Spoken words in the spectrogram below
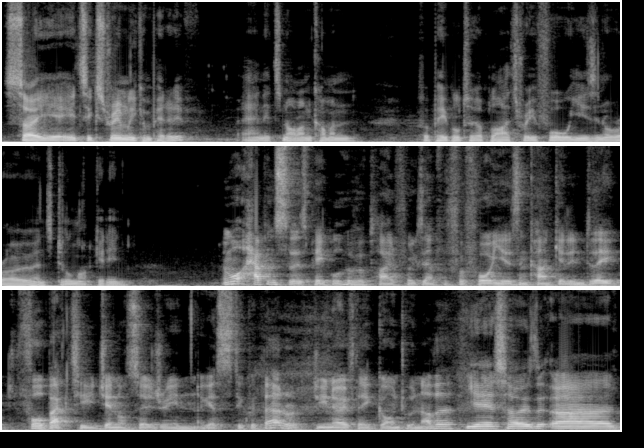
so yeah, it's extremely competitive, and it's not uncommon for people to apply three or four years in a row and still not get in. And what happens to those people who have applied, for example, for four years and can't get in? Do they fall back to general surgery and I guess stick with that, or do you know if they go on to another? Yeah, so the, uh,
